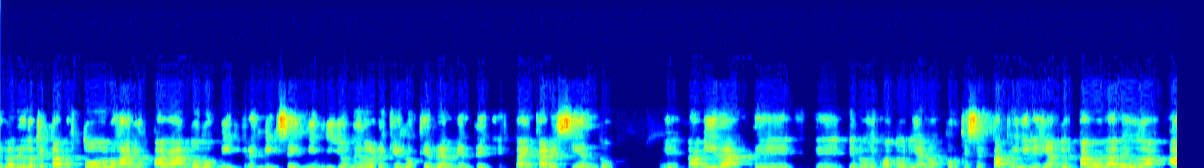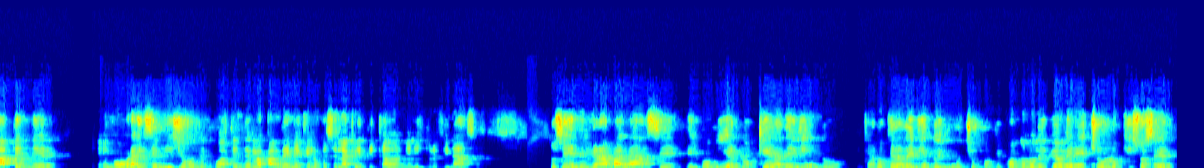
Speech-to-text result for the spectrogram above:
de la deuda que estamos todos los años pagando, 2.000, 3.000, 6.000 millones de dólares, que es lo que realmente está encareciendo eh, la vida de, de, los ecuatorianos porque se está privilegiando el pago de la deuda a tener en obras y servicios o, atender la pandemia, que es lo que se le ha criticado al ministro de Finanzas. Entonces, en el gran balance, el gobierno queda debiendo, claro, queda debiendo y mucho, porque cuando lo debió haber hecho, lo quiso hacer,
